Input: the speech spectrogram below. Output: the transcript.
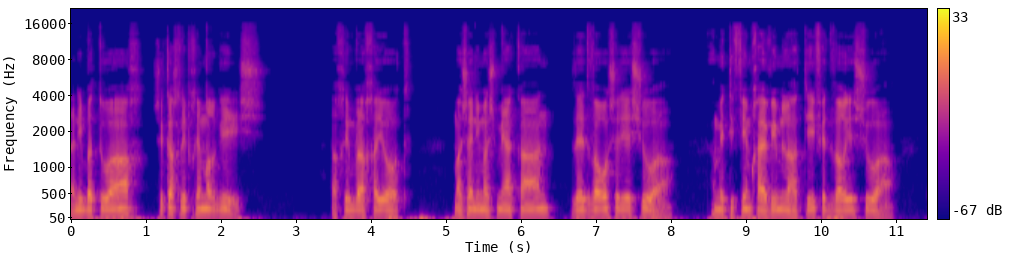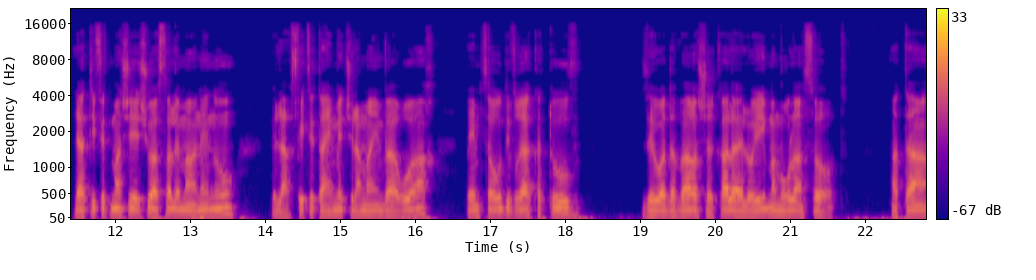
אני בטוח שכך לבכם מרגיש. אחים ואחיות, מה שאני משמיע כאן זה את דברו של ישוע. המטיפים חייבים להטיף את דבר ישוע, להטיף את מה שישוע עשה למעננו, ולהפיץ את האמת של המים והרוח באמצעות דברי הכתוב, זהו הדבר אשר קל האלוהים אמור לעשות. עתה,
